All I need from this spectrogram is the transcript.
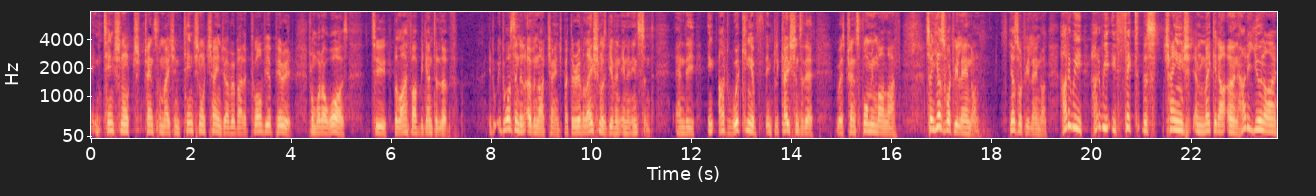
intentional tr- transformation, intentional change over about a 12 year period from what I was to the life I've begun to live. It, it wasn't an overnight change, but the revelation was given in an instant. And the outworking of the implications of that was transforming my life. So here's what we land on. Here's what we land on. How do we how do we effect this change and make it our own? How do you and I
